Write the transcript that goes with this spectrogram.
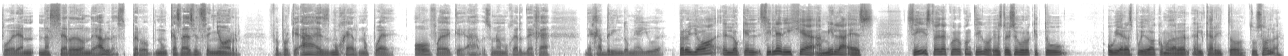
podrían nacer de donde hablas, pero nunca sabes si el Señor fue porque, ah, es mujer, no puede. O fue de que, ah, es una mujer, deja, deja brindo mi ayuda. Pero yo eh, lo que sí le dije a, Mila es, sí, estoy de acuerdo contigo. Yo estoy seguro que tú hubieras podido acomodar el carrito tú sola.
